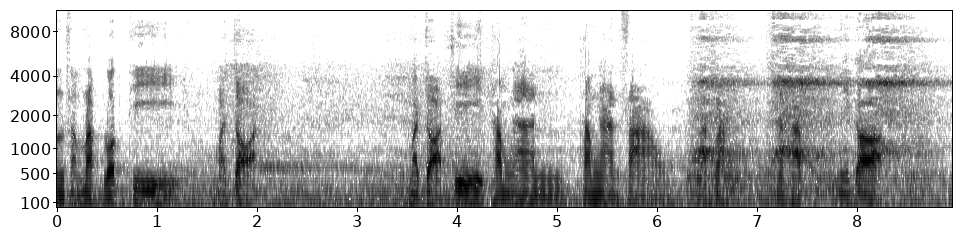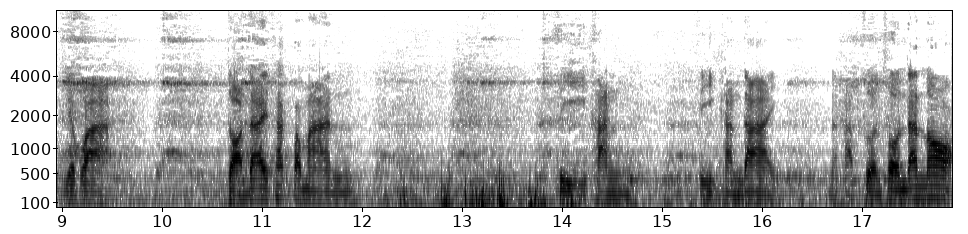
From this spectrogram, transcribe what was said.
นสำหรับรถที่มาจอด มาจอดที่ทำงานทำงานซาวหลักๆนะครับ นี่ก็เรียกว่าจอดได้สักประมาณสี่คัน สี่คันได้นะครับ ส่วนโซนด้านนอก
